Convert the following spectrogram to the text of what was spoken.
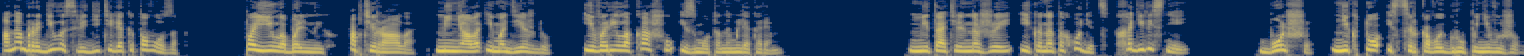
она бродила среди телег и повозок. Поила больных, обтирала, меняла им одежду и варила кашу измотанным лекарем. Метатель ножей и канатоходец ходили с ней. Больше никто из цирковой группы не выжил.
